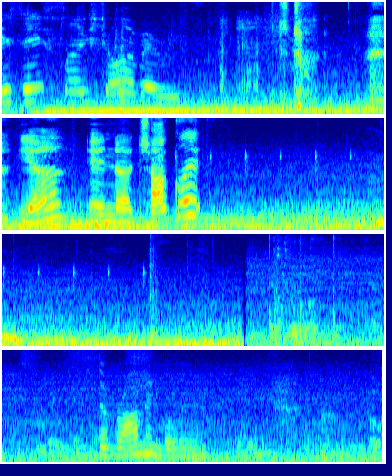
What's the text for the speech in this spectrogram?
It tastes like strawberries. yeah? And uh, chocolate? The ramen balloon. Oh.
